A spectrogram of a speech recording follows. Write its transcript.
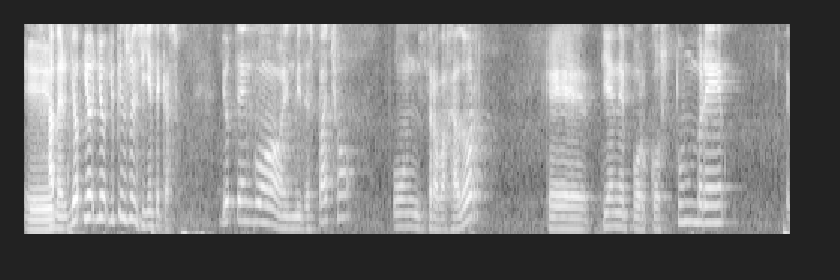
Eh, a ver, yo, yo, yo, pienso en el siguiente caso. Yo tengo en mi despacho un trabajador que tiene por costumbre eh,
